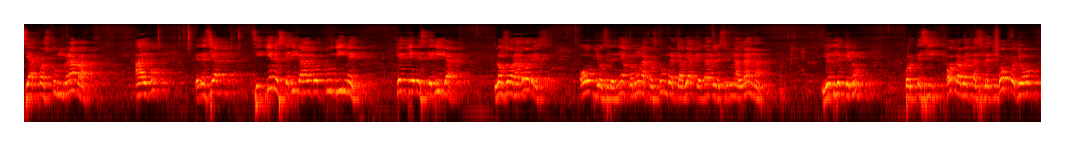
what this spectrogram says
se acostumbraba algo que decían, si quieres que diga algo, tú dime, ¿qué quieres que diga? Los oradores, obvio, se venía con una costumbre que había que darles una lana y yo dije que no, porque si, otra vuelta, si me equivoco yo,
